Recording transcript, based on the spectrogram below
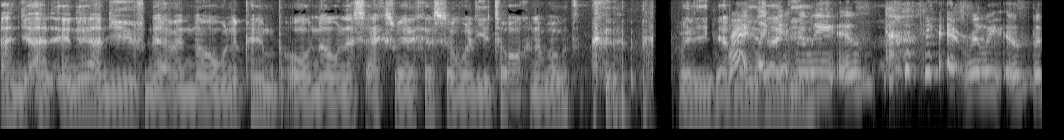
And, and in it, and you've never known a pimp or known a sex worker, so what are you talking about? Where do you get right. these Like ideas? it really is, it really is the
